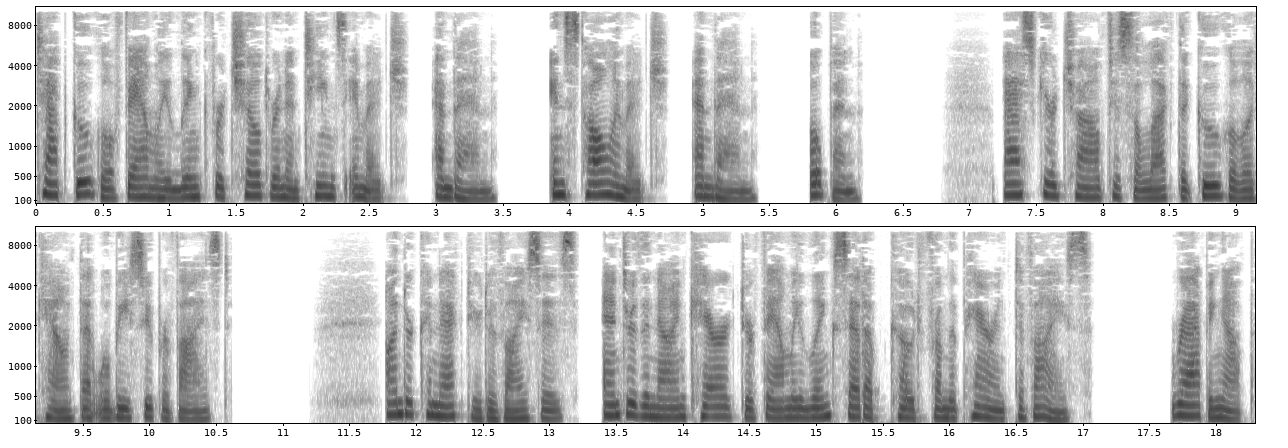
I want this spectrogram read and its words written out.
Tap Google Family Link for Children and Teens image, and then install image, and then open. Ask your child to select the Google account that will be supervised. Under Connect Your Devices, enter the 9 character Family Link setup code from the parent device. Wrapping up.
